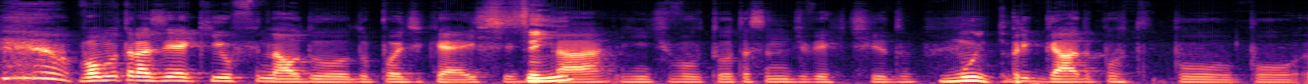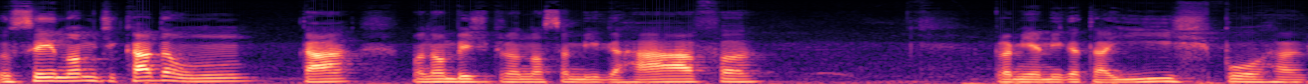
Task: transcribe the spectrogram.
Vamos trazer aqui o final do, do podcast, Sim. tá? A gente voltou, tá sendo divertido. Muito. Obrigado por, por, por- Eu sei o nome de cada um, tá? Mandar um beijo pra nossa amiga Rafa. Pra minha amiga Thaís, porra,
